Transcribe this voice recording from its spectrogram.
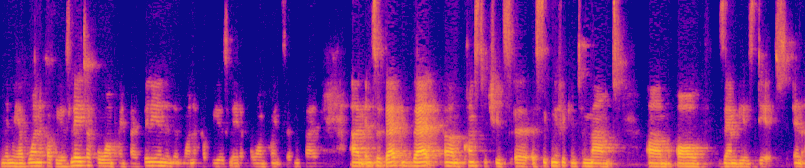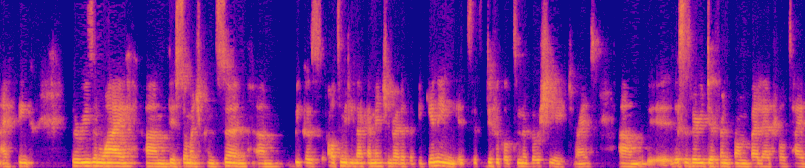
And then we have one a couple years later for 1.5 billion, and then one a couple years later for 1.75. Um, and so that, that um, constitutes a, a, significant amount um, of Zambia's debt. And I think the reason why um, there's so much concern, um, because ultimately, like I mentioned right at the beginning, it's, it's difficult to negotiate, right? Um, this is very different from bilateral type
